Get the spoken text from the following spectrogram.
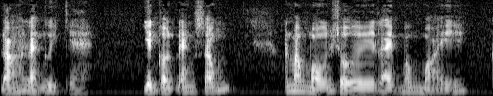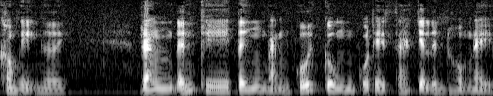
Đó là người cha, vẫn còn đang sống. Anh mong mỏi rồi lại mong mỏi, không nghỉ ngơi. Rằng đến khi từng mảnh cuối cùng của thể xác và linh hồn này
